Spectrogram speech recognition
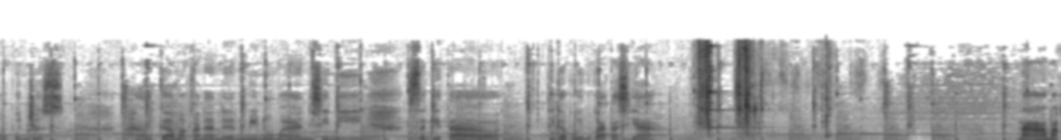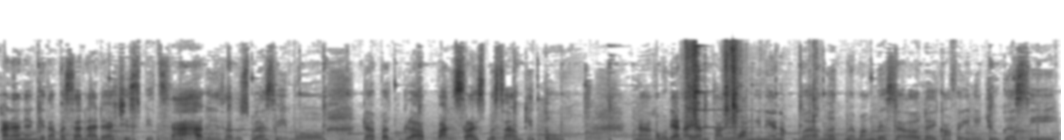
maupun jus. Harga makanan dan minuman di sini sekitar 30.000 ke atas ya Nah, makanan yang kita pesan ada cheese pizza harganya 111.000, dapat 8 slice besar gitu. Nah, kemudian ayam taliwang ini enak banget, memang best seller dari cafe ini juga sih.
